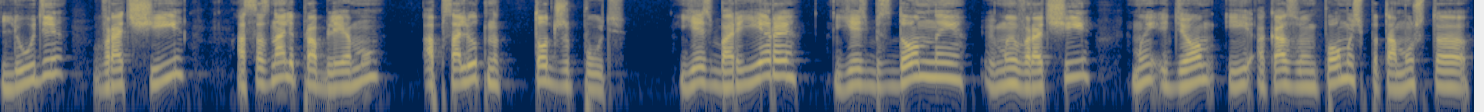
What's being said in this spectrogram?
люди, врачи осознали проблему, абсолютно тот же путь есть барьеры, есть бездомные, мы врачи, мы идем и оказываем помощь, потому что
